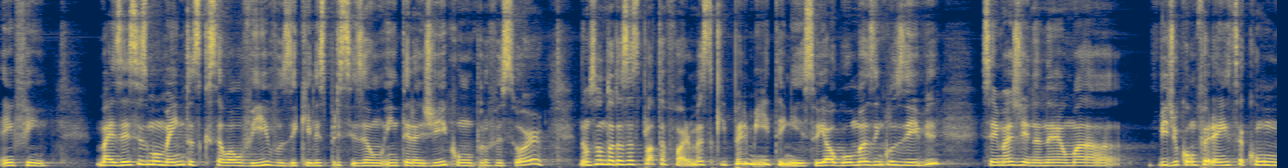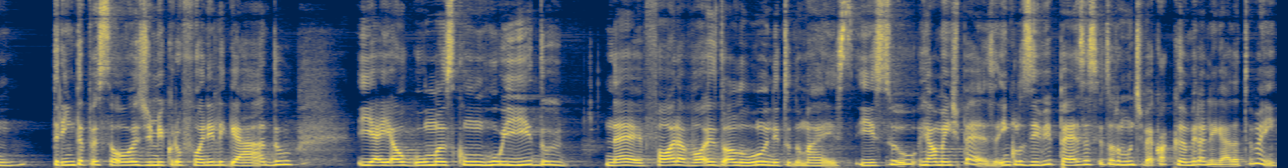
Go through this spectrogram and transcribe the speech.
enfim, mas esses momentos que são ao vivo e que eles precisam interagir com o professor, não são todas as plataformas que permitem isso. E algumas, inclusive, você imagina, né? Uma videoconferência com 30 pessoas de microfone ligado, e aí algumas com ruído, né? Fora a voz do aluno e tudo mais. Isso realmente pesa. Inclusive, pesa se todo mundo tiver com a câmera ligada também.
